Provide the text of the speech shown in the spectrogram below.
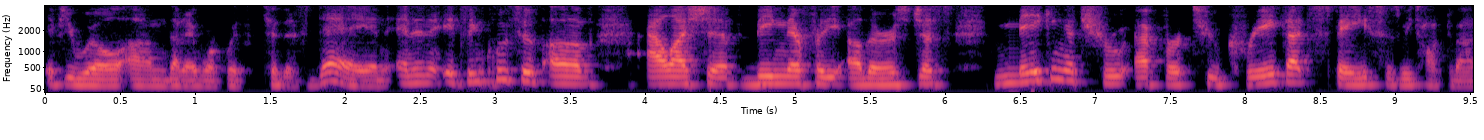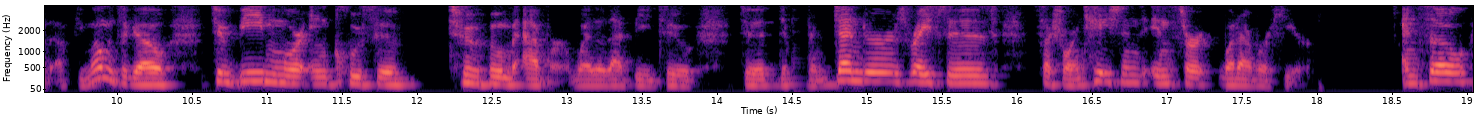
if you will um, that i work with to this day. And and it's inclusive of allyship being there for the others just making a true effort to create that space as we talked about a few moments ago to be more inclusive to whomever whether that be to to different genders races sexual orientations insert whatever here and so,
